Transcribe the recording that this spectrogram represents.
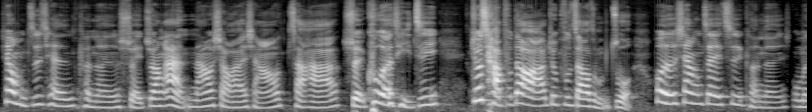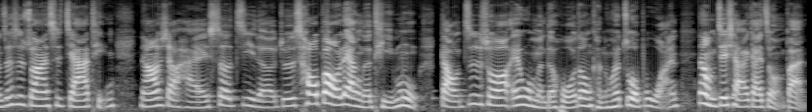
像我们之前可能水专案，然后小孩想要查水库的体积。就查不到啊，就不知道怎么做，或者像这一次，可能我们这次专案是家庭，然后小孩设计了就是超爆量的题目，导致说，哎，我们的活动可能会做不完，那我们接下来该怎么办？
